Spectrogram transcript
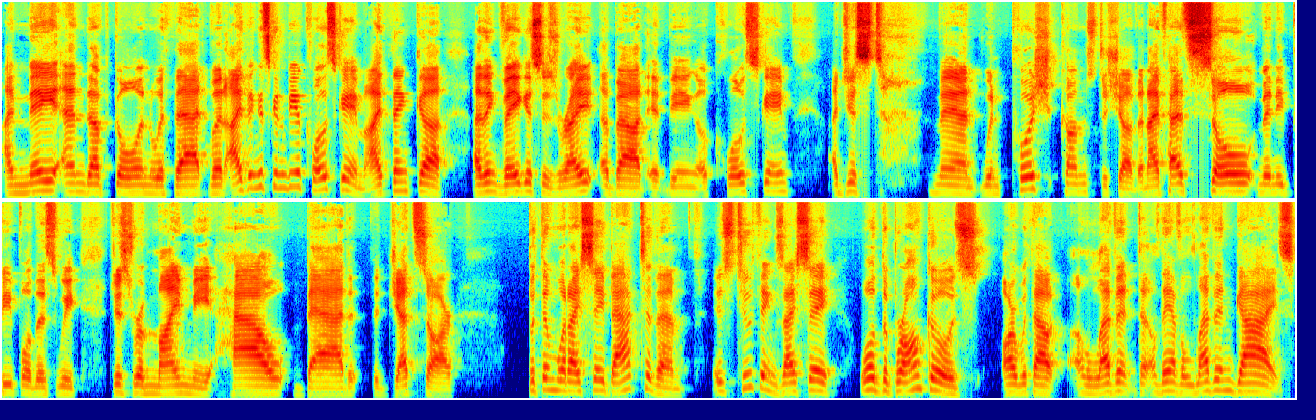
I may end up going with that, but I think it's going to be a close game. I think uh, I think Vegas is right about it being a close game. I just man, when push comes to shove, and I've had so many people this week just remind me how bad the Jets are. But then what I say back to them is two things. I say, well, the Broncos are without 11, they have 11 guys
